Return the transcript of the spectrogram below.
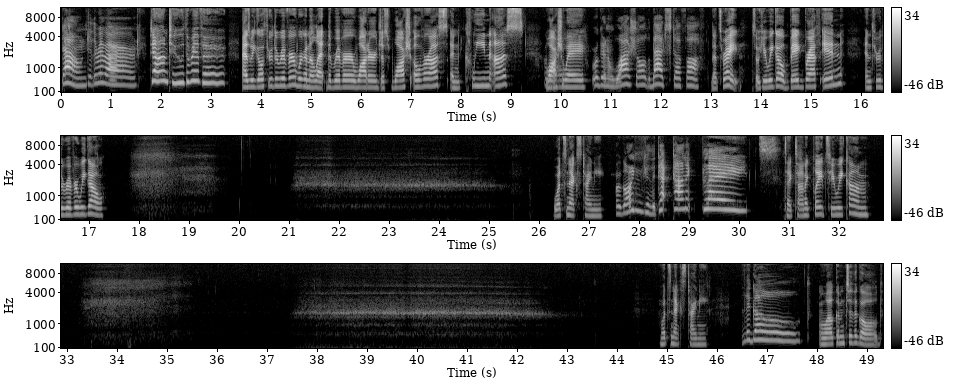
down to the river. Down to the river. As we go through the river, we're going to let the river water just wash over us and clean us, wash away. We're gonna wash all the bad stuff off. That's right. So here we go. Big breath in, and through the river we go. What's next, Tiny? We're going to the tectonic plates. Tectonic plates, here we come. What's next, Tiny? The gold. Welcome to the gold.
